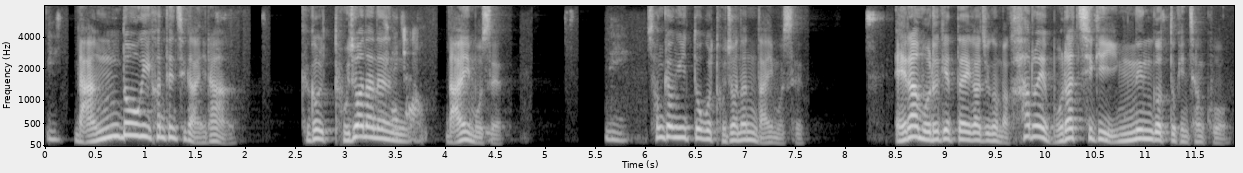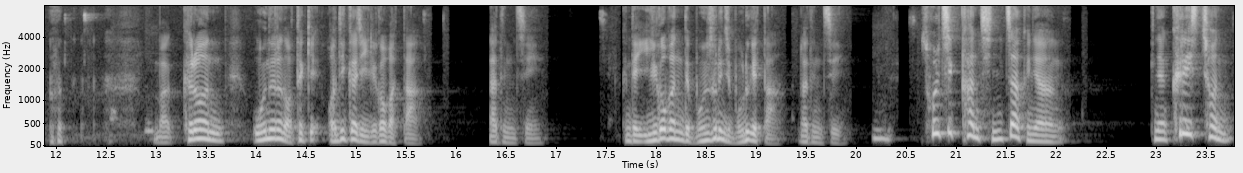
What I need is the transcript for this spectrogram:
네, 낭독이 컨텐츠가 아니라 그걸 도전하는. 나의 모습. 네. 성경 일독을 도전하는 나의 모습. 에라 모르겠다 해가지고 막 하루에 몰아치기 읽는 것도 괜찮고. 막 그런 오늘은 어떻게 어디까지 읽어봤다 라든지. 근데 읽어봤는데 뭔 소린지 모르겠다 라든지. 음. 솔직한 진짜 그냥 그냥 크리스천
